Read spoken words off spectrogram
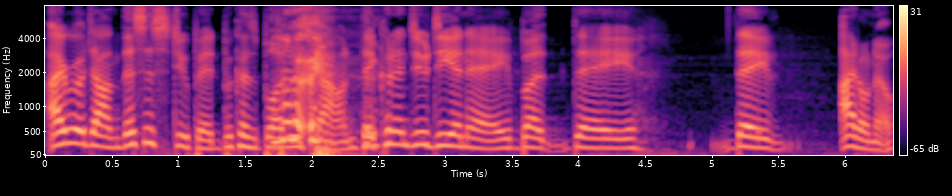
I wrote down this is stupid because blood was found. they couldn't do DNA, but they they I don't know.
